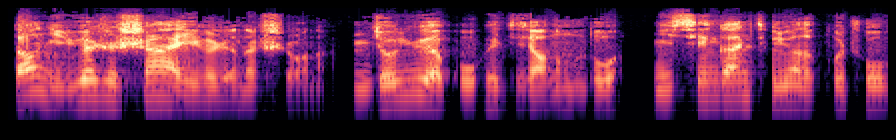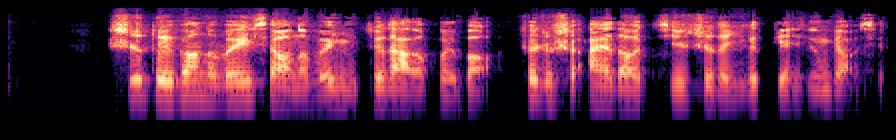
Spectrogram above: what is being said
当你越是深爱一个人的时候呢，你就越不会计较那么多，你心甘情愿的付出，视对方的微笑呢为你最大的回报，这就是爱到极致的一个典型表现。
